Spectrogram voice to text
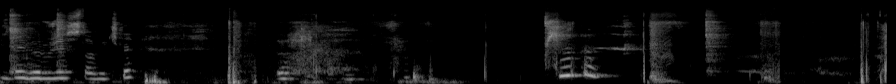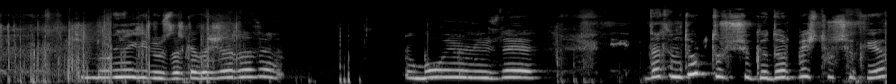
Biz de göreceğiz tabii ki de. Şimdi oyuna giriyoruz arkadaşlar. Zaten bu oyunun yüzde zaten 4 tur çıkıyor. 4-5 tur çıkıyor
